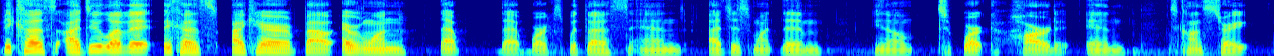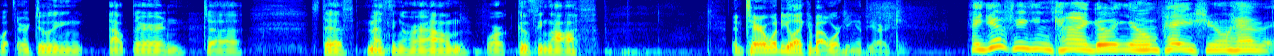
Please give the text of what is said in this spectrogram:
Because I do love it because I care about everyone that that works with us and I just want them, you know, to work hard and to concentrate what they're doing out there and uh, instead of messing around or goofing off. And Terri, what do you like about working at the Arc? I guess you can kind of go at your own pace. You don't have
